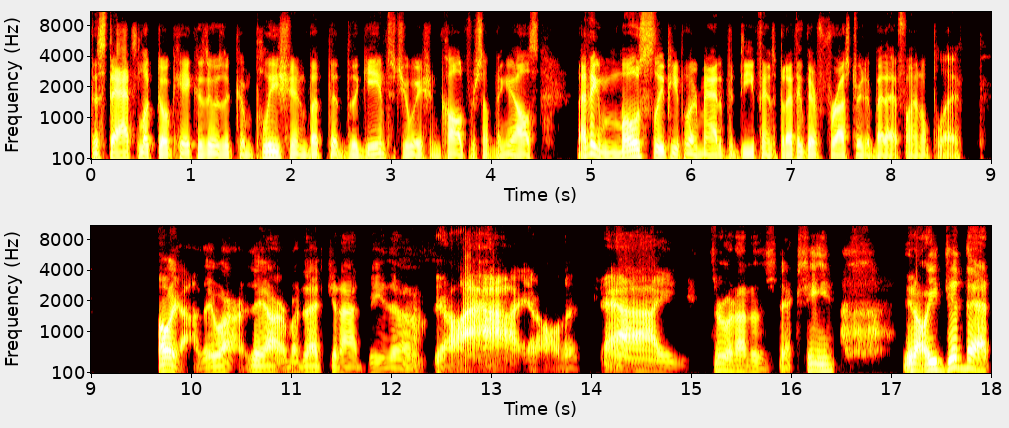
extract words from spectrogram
the stats looked okay because it was a completion, but the, the game situation called for something else. I think mostly people are mad at the defense, but I think they're frustrated by that final play. Oh yeah, they are. They are, but that cannot be the you know ah you know the ah he threw it under the sticks. He, you know, he did that.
